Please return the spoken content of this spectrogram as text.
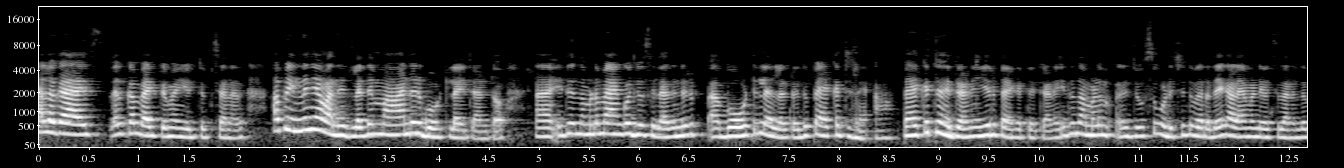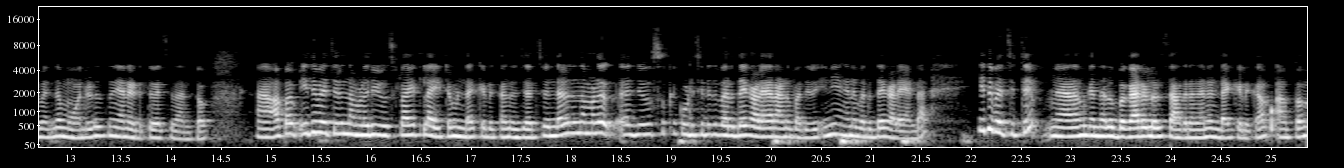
Hello guys welcome back to my YouTube channel അപ്പോൾ ഇന്ന് ഞാൻ വന്നിട്ടുള്ളത് മാന്റെ ഒരു ബോട്ടിലായിട്ടാണ് കേട്ടോ ഇത് നമ്മുടെ മാംഗോ ജ്യൂസ് ഇല്ല അതിന്റെ ഒരു ബോട്ടിലല്ല കേട്ടോ ഇത് പാക്കറ്റില്ലേ? ആ പാക്കറ്റായിട്ടാണ്. ഈ ഒരു പാക്കറ്റായിട്ടാണ്. ഇത് നമ്മൾ ജ്യൂസ് കുടിച്ചിട്ട് വെറുതെ കളയാൻ വേണ്ടി വെച്ചതാണ്. ഇത് എന്റെ മോന്റെ അടുത്ത് ഞാൻ എടുത്ത് വെച്ചതാണ് കേട്ടോ അപ്പം ഇത് വെച്ചിട്ട് നമ്മളൊരു യൂസ്ഫുൾ ആയിട്ടുള്ള ഐറ്റം ഉണ്ടാക്കിയെടുക്കാമെന്ന് വിചാരിച്ചു. എന്തായാലും നമ്മൾ ജ്യൂസൊക്കെ കുടിച്ചിട്ട് ഇത് വെറുതെ കളയാറാണ് പതിവ്. ഇനി അങ്ങനെ വെറുതെ കളയണ്ട. ഇത് വെച്ചിട്ട് നമുക്ക് എന്തായാലും ഉപകാരമുള്ള ഒരു സാധനം തന്നെ ഉണ്ടാക്കിയെടുക്കാം. അപ്പം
